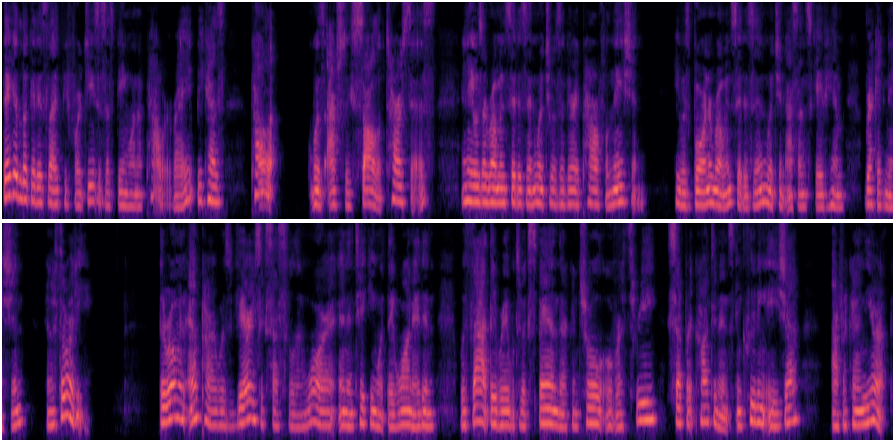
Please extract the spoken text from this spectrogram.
They could look at his life before Jesus as being one of power, right? Because Paul was actually Saul of Tarsus, and he was a Roman citizen, which was a very powerful nation. He was born a Roman citizen, which in essence gave him recognition and authority. The Roman Empire was very successful in war and in taking what they wanted, and with that they were able to expand their control over three separate continents, including Asia, Africa, and Europe.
